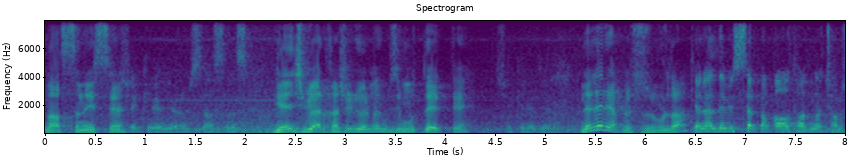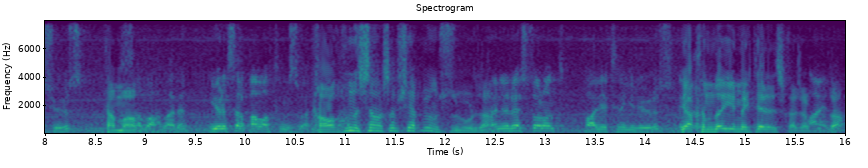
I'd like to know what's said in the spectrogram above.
Nasılsın iyisin? Teşekkür ediyorum. Siz nasılsınız? Genç bir arkadaşı görmek bizi mutlu etti. Teşekkür ediyorum. Neler yapıyorsunuz burada? Genelde biz serpme kahvaltı adına çalışıyoruz. Tamam. Sabahları. Yöresel kahvaltımız var. Kahvaltının dışında başka bir şey yapıyor musunuz burada? Hani restoran faaliyetine giriyoruz. Yakında yemeklere de çıkacak Aynen. burada.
